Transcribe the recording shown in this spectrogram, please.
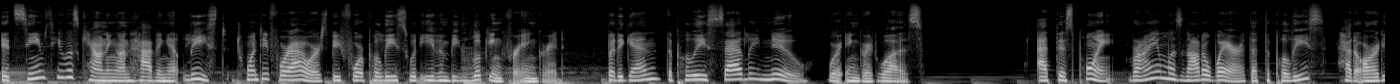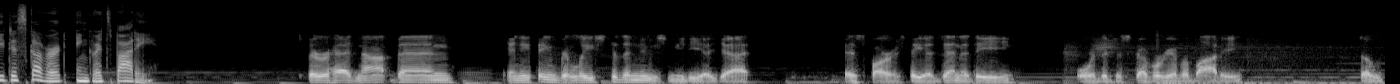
It seems he was counting on having at least 24 hours before police would even be looking for Ingrid. But again, the police sadly knew where Ingrid was. At this point, Brian was not aware that the police had already discovered Ingrid's body. There had not been anything released to the news media yet as far as the identity or the discovery of a body. So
